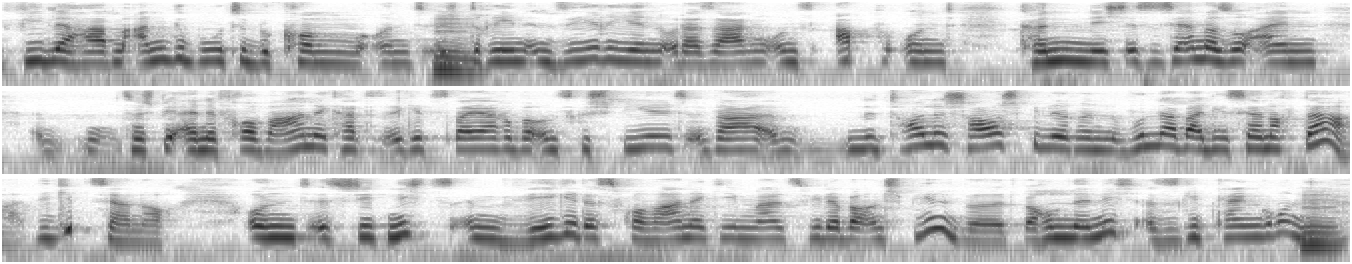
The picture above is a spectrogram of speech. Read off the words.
viele haben Angebote bekommen und mhm. drehen in Serien oder sagen uns ab und können nicht. Es ist ja immer so ein, zum Beispiel eine Frau Warneck hat jetzt zwei Jahre bei uns gespielt, war eine tolle Schauspielerin, wunderbar, die ist ja noch da, die gibt's ja noch. Und es steht nichts im Wege, dass Frau Warneck jemals wieder bei uns spielen wird. Warum denn nicht? Also es gibt keinen Grund. Mhm.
